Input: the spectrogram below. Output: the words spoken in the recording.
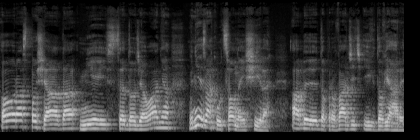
oraz posiada miejsce do działania w niezakłóconej sile, aby doprowadzić ich do wiary.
